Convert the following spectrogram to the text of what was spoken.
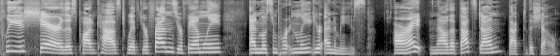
Please share this podcast with your friends, your family, and most importantly, your enemies. All right, now that that's done, back to the show.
